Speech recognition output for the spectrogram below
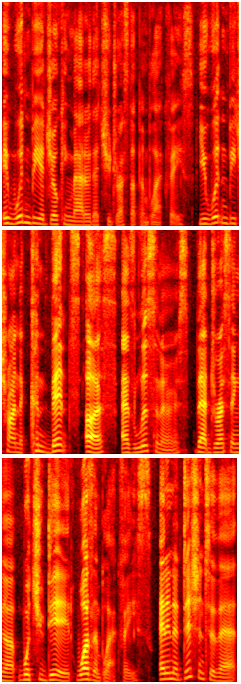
it wouldn't be a joking matter that you dressed up in blackface. You wouldn't be trying to convince us as listeners that dressing up what you did wasn't blackface. And in addition to that,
